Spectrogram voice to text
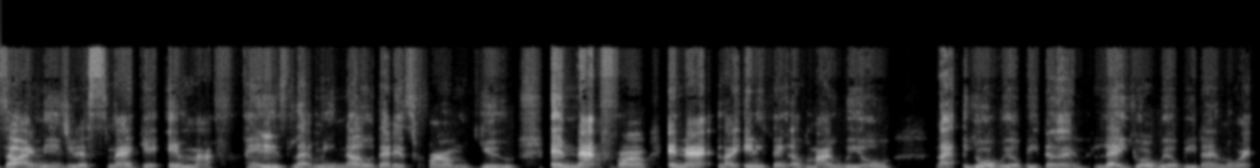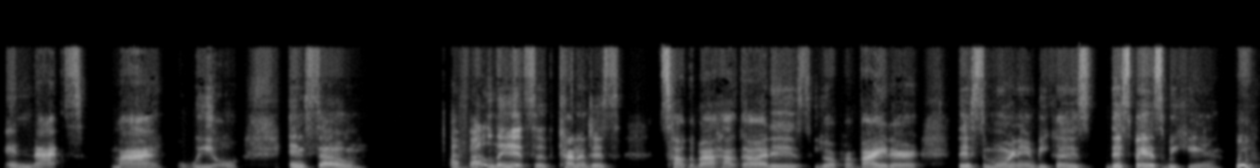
so I need you to smack it in my face. Let me know that it's from you and not from and not like anything of my will. Like your will be done. Let your will be done, Lord, and not my will. And so I felt led to kind of just talk about how God is your provider this morning because this past weekend, whew,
